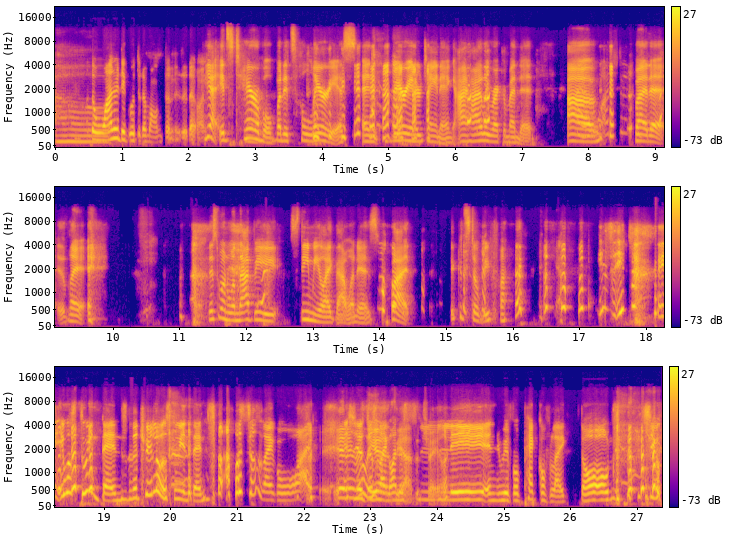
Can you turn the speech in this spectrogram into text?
Oh, the one where they go to the mountain is it that one? Yeah, it's terrible, but it's hilarious and very entertaining. I highly recommend it. Um, it. but uh, like this one will not be steamy like that one is, but it could still be fun. It's, it's it was too intense. The trailer was too intense. I was just like, what? It, it she really was just is, like on yeah, a sleigh and with a pack of like dogs. she was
